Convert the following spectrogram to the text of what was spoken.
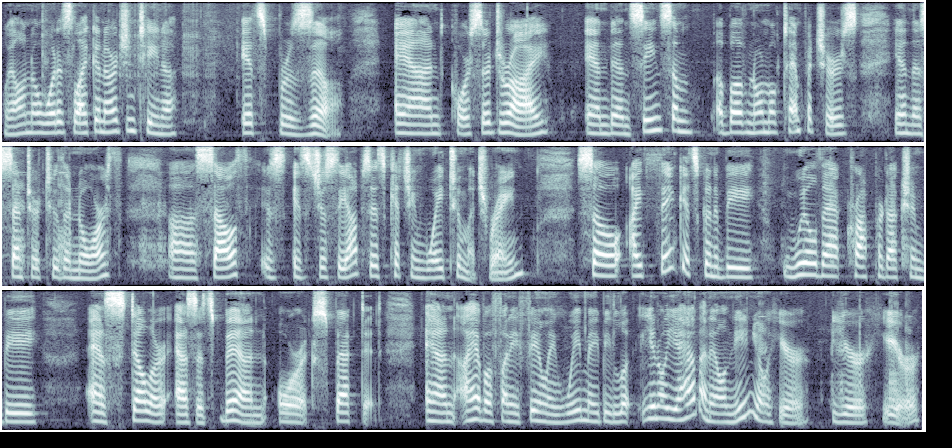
We all know what it's like in Argentina. It's Brazil. And of course, they're dry and been seeing some above normal temperatures in the center to the north. Uh, south is it's just the opposite. It's catching way too much rain. So I think it's going to be will that crop production be as stellar as it's been or expected? And I have a funny feeling we may be look. You know, you have an El Nino here year here,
